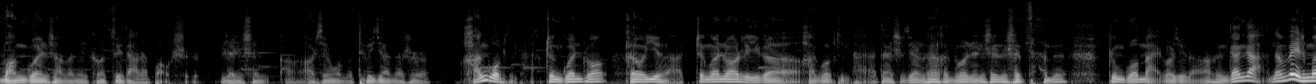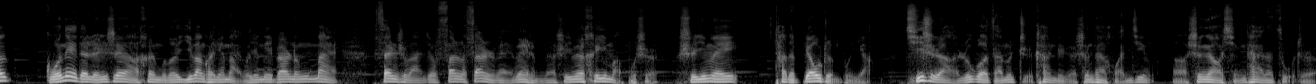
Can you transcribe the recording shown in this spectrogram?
王冠上的那颗最大的宝石——人参啊！而且我们推荐的是韩国品牌正官庄，很有意思啊。正官庄是一个韩国品牌啊，但实际上它很多人参是咱们中国买过去的啊，很尴尬。那为什么国内的人参啊，恨不得一万块钱买过去，那边能卖三十万，就翻了三十倍？为什么呢？是因为黑吗？不是，是因为。它的标准不一样。其实啊，如果咱们只看这个生态环境啊、生药形态的组织，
